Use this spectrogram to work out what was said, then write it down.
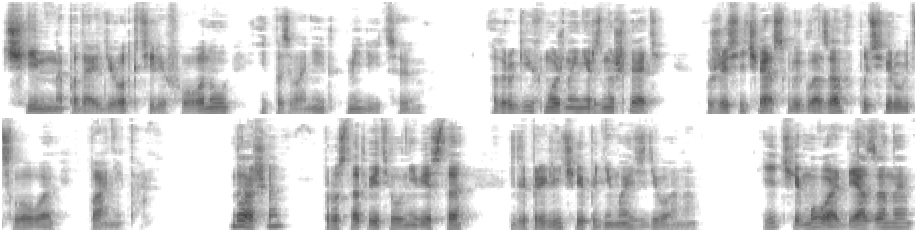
чинно подойдет к телефону и позвонит в милицию. О других можно и не размышлять. Уже сейчас в их глазах пульсирует слово «паника». «Даша», – просто ответила невеста, для приличия поднимаясь с дивана. «И чему обязаны?»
